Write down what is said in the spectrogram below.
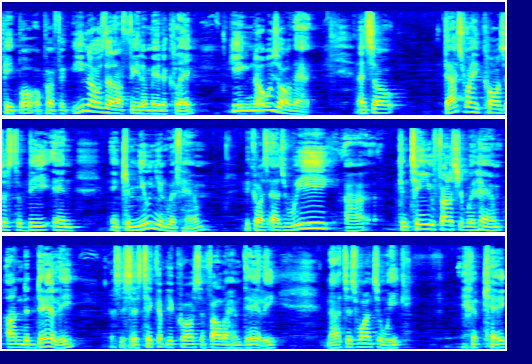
people or perfect. He knows that our feet are made of clay. He knows all that. And so that's why he calls us to be in, in communion with him, because as we uh, continue fellowship with him on the daily, as it says, take up your cross and follow him daily, not just once a week, okay,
